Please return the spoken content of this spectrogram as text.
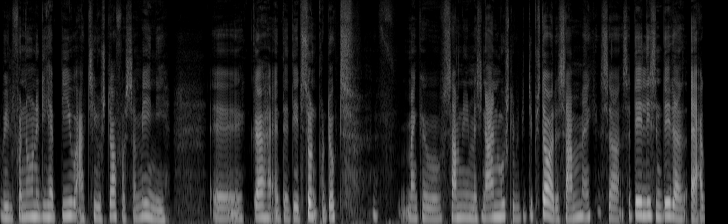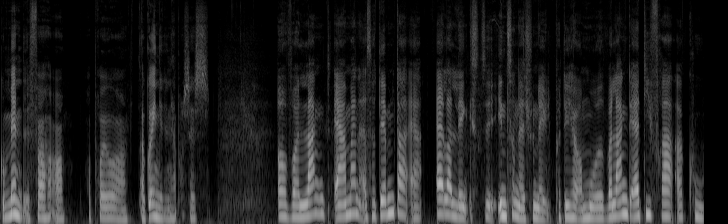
og vi vil få nogle af de her bioaktive stoffer, som egentlig øh, gør, at det er et sundt produkt. Man kan jo sammenligne med sine egne muskler, de består af det samme. Ikke? Så, så det er ligesom det, der er argumentet for at at prøve at, at gå ind i den her proces. Og hvor langt er man, altså dem, der er allerlængst internationalt på det her område, hvor langt er de fra at kunne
